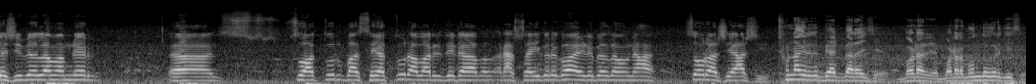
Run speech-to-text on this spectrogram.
দেশি বেচলাম আপনার চুয়াত্তর বা ছিয়াত্তর আবার যেটা রাজশাহী করে গয় এটা বেচলাম আপনার চৌরাশি আশি। সোনাগিরিতে ব্যাট বাড়াইছে বর্ডারে বর্ডার বন্ধ করে দিছে।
